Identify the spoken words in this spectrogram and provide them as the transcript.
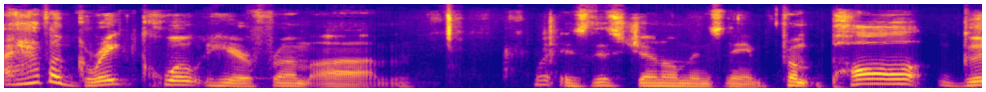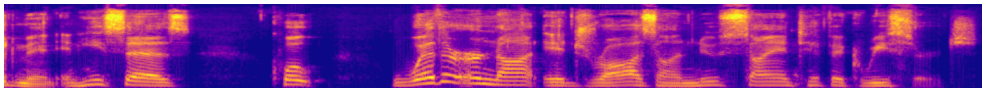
I have a great quote here from um, what is this gentleman's name? From Paul Goodman, and he says, "quote Whether or not it draws on new scientific research,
